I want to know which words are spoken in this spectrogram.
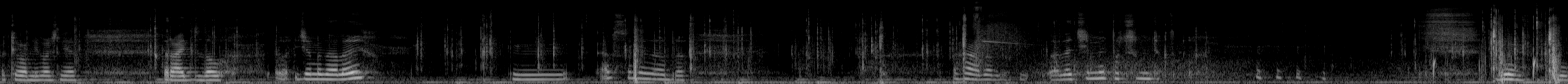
Takiego mi właśnie rajd dał. Dobra, idziemy dalej. Mm, a w sumie dobra. Aha, dobra. Lecimy, patrzymy, czy kto... Bum, bum.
